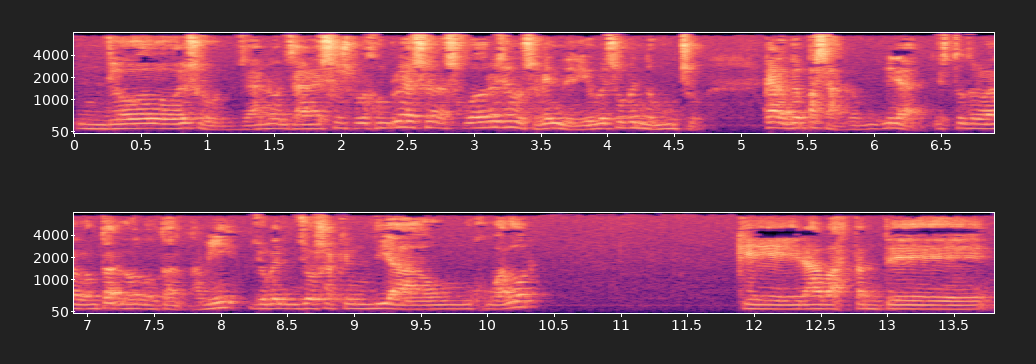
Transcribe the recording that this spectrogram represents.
yo eso, ya no, ya esos, por ejemplo, esos jugadores ya no se venden, yo eso vendo mucho. Claro, ¿qué pasa? Mira, esto te lo voy a contar, lo voy a contar. A mí, yo, yo saqué un día a un jugador que era bastante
